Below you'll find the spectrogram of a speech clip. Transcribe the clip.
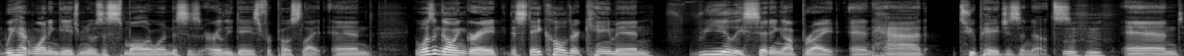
We had one engagement. It was a smaller one. This is early days for Postlight, and it wasn't going great. The stakeholder came in really sitting upright and had two pages of notes. Mm-hmm. And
